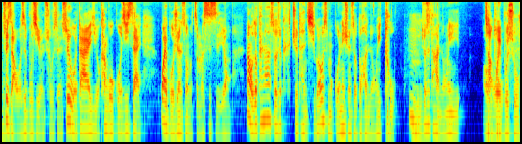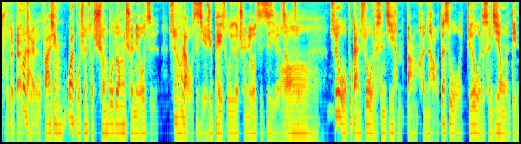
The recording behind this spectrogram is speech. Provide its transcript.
最早我是补给员出身，所以我大概有看过国际赛外国选手怎么是使用。那我都看他的时候就觉得很奇怪，为什么国内选手都很容易吐？嗯就是他很容易肠胃不舒服的感觉。后来我发现外国选手全部都用全流质，所以后来嗯我自己也去配出一个全流质自己的操作。哦所以我不敢说我的成绩很棒很好，但是我觉得我的成绩很稳定。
